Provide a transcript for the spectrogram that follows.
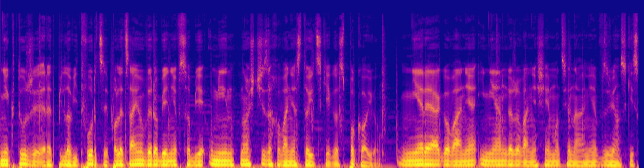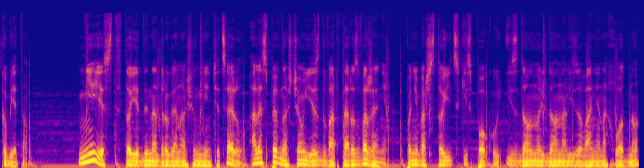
Niektórzy redpilowi twórcy polecają wyrobienie w sobie umiejętności zachowania stoickiego spokoju, niereagowania i nieangażowania się emocjonalnie w związki z kobietą. Nie jest to jedyna droga na osiągnięcie celu, ale z pewnością jest warta rozważenia, ponieważ stoicki spokój i zdolność do analizowania na chłodno,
